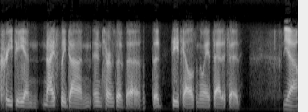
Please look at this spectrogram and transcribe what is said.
creepy and nicely done in terms of the the details and the way it's edited. Yeah.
